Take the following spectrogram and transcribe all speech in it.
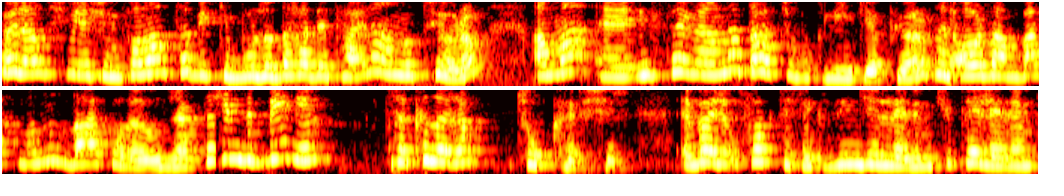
Böyle alışverişimi falan tabii ki burada daha detaylı anlatıyorum. Ama e, Instagram'da daha çabuk link yapıyorum. Hani oradan bakmanız daha kolay olacaktır. Şimdi benim takılarım çok karışır. E, böyle ufak tefek zincirlerim, küpelerim.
